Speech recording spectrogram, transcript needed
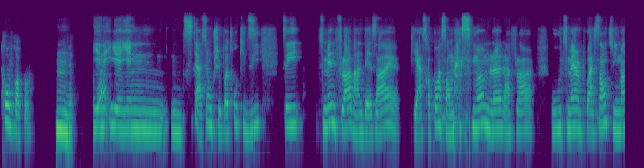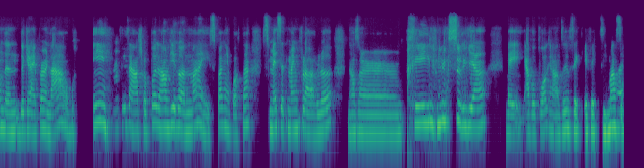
trouveras pas. Hmm. Il y a, une, citation, je ne sais pas trop, qui dit, tu mets une fleur dans le désert, puis elle ne sera pas à son maximum, là, la fleur. Ou tu mets un poisson, tu lui demandes de grimper un arbre, et, mm. ça ne marchera pas. L'environnement est super important. Si tu mets cette même fleur-là dans un pré luxuriant, bien, elle va pouvoir grandir. C'est effectivement, c'est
